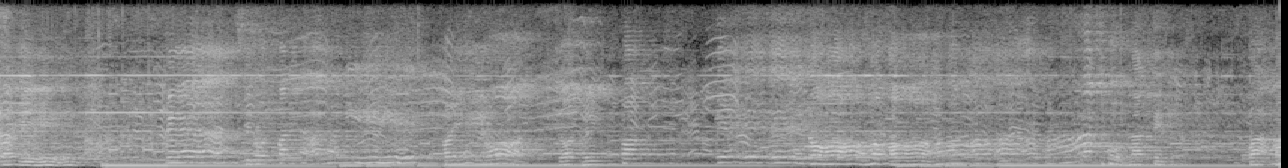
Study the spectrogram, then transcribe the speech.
ไปแม่สิโดนปัญหาไปให้ฮอดจอดถึงฟังเอ๋นอโชคขาดติดว่าเขาผ่านเขามา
